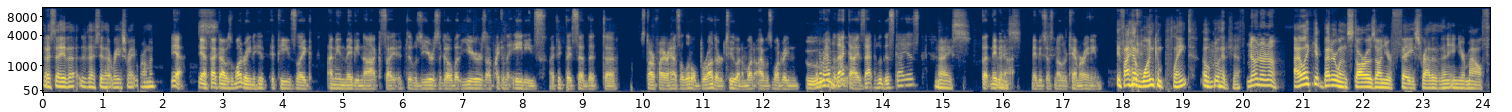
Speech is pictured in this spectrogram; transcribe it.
Did I say that? Did I say that race right, Roman? Yeah, yeah. In fact, I was wondering if, if he's like, I mean, maybe not because I it was years ago, but years like in the '80s, I think they said that uh, Starfire has a little brother too, and I'm I was wondering, Ooh. whatever happened to that guy? Is that who this guy is? Nice, but maybe nice. not. Maybe it's just another Tamaranian. If I have yeah. one complaint, oh, mm-hmm. go ahead, Jeff. No, no, no. I like it better when Starro's on your face rather than in your mouth.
